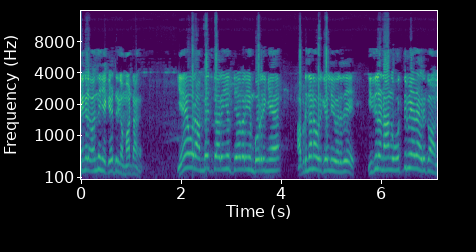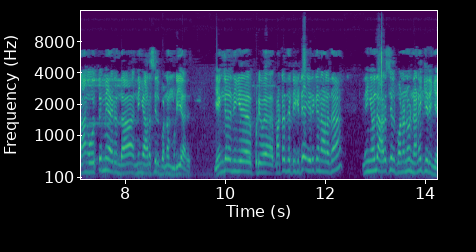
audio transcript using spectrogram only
எங்களை வந்து இங்க கேட்டிருக்க மாட்டாங்க. ஏன் ஒரு அம்பேத்கரையும் தேவரையும் போடுறீங்க? அப்படிதானே ஒரு கேள்வி வருது. இதுல நாங்க ஒத்துமையா தான் இருக்கோம். நாங்க ஒத்துமையா இருந்தா நீங்க அரசியல் பண்ண முடியாது. எங்களை நீங்க இப்படி மட்டம் தட்டிக்கிட்டே இருக்கனால தான் நீங்க வந்து அரசியல் பண்ணணும்னு நினைக்கிறீங்க.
